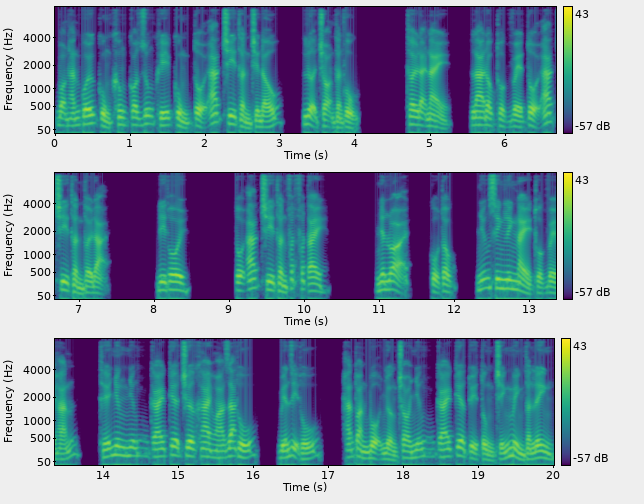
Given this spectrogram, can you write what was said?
bọn hắn cuối cùng không có dũng khí cùng tội ác chi thần chiến đấu, lựa chọn thần phục. Thời đại này, là độc thuộc về tội ác chi thần thời đại. Đi thôi. Tội ác chi thần phất phất tay. Nhân loại, cổ tộc, những sinh linh này thuộc về hắn, thế nhưng những cái kia chưa khai hóa ra thú, biến dị thú, hắn toàn bộ nhường cho những cái kia tùy tùng chính mình thần linh.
